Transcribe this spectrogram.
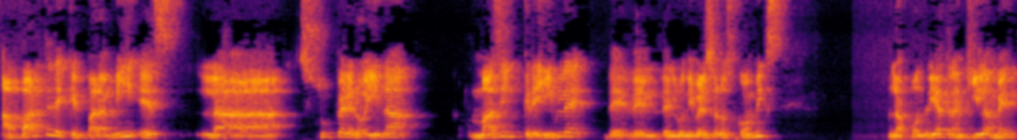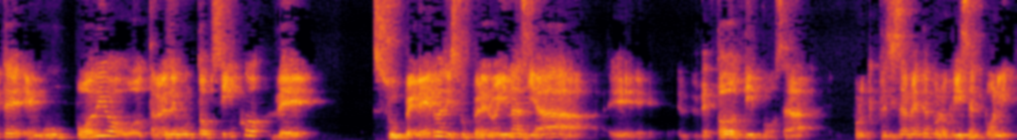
aparte de que para mí es la superheroína más increíble del universo de los cómics, la pondría tranquilamente en un podio o tal vez en un top 5 de superhéroes y superheroínas ya eh, de todo tipo, o sea, porque precisamente por lo que dice el Poli,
